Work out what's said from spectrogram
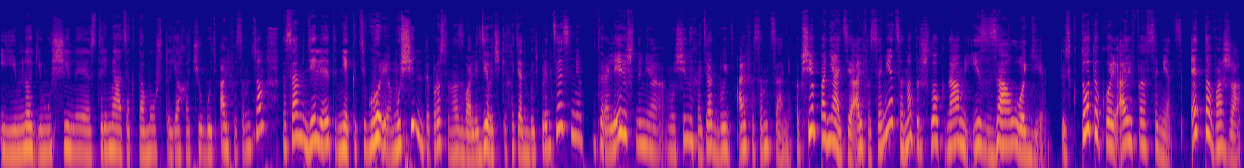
и многие мужчины стремятся к тому, что я хочу быть альфа-самцом. На самом деле это не категория мужчин, это просто назвали. Девочки хотят быть принцессами, королевишными, а мужчины хотят быть альфа-самцами. Вообще понятие альфа-самец, оно пришло к нам из зоологии. То есть кто такой альфа-самец? Это вожак,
